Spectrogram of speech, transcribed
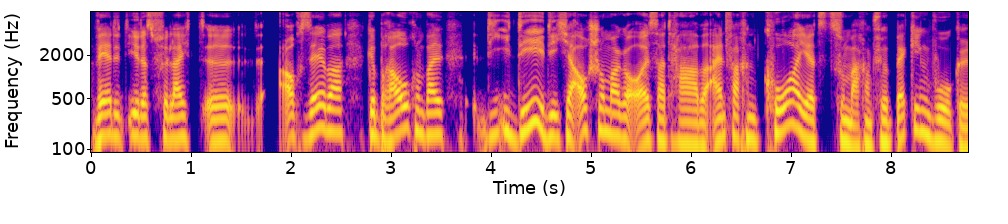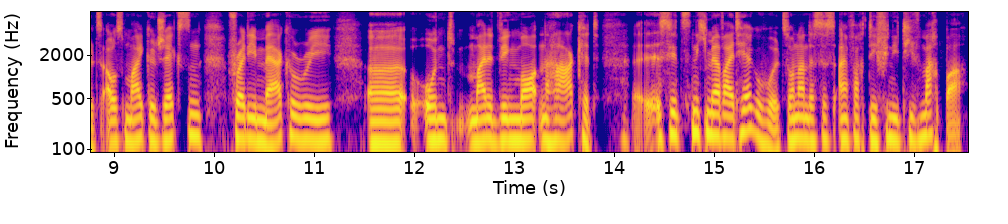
Werdet ihr das vielleicht äh, auch selber gebrauchen? Weil die Idee, die ich ja auch schon mal geäußert habe, einfach einen Chor jetzt zu machen für Backing Vocals aus Michael Jackson, Freddie Mercury äh, und meinetwegen Morton Harkett, äh, ist jetzt nicht mehr weit hergeholt, sondern das ist einfach definitiv machbar.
